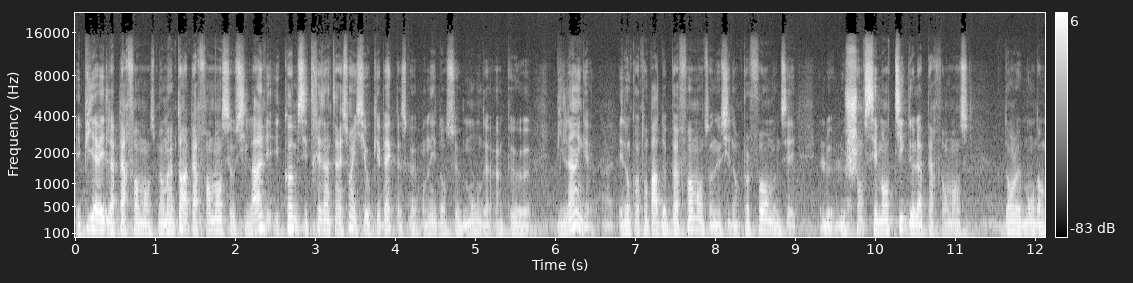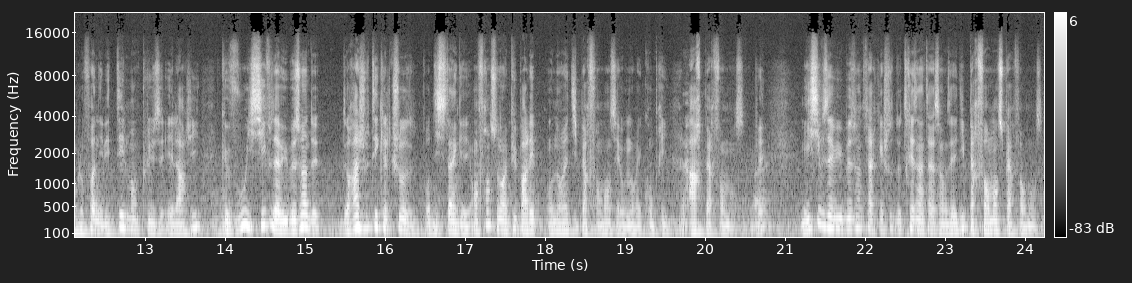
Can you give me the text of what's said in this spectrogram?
et puis il y avait de la performance. Mais en même temps, la performance, c'est aussi live. Et comme c'est très intéressant ici au Québec, parce qu'on est dans ce monde un peu bilingue, et donc quand on parle de performance, on est aussi dans performance, et le, champ sémantique de la performance dans le monde anglophone, il est tellement plus élargi que vous, ici, vous avez besoin de, rajouter quelque chose pour distinguer. En France, on aurait pu parler, on aurait dit performance et on aurait compris art performance. Mais ici, vous avez eu besoin de faire quelque chose de très intéressant. Vous avez dit performance, performance.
